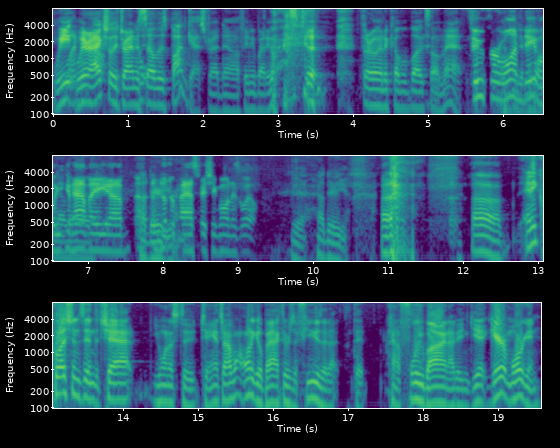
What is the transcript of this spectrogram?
We Let me we're know. actually trying to sell this podcast right now. If anybody wants to throw in a couple bucks on that, Two for one get a meeting deal. You can have road. a uh, How dare you, another Ryan. bass fishing one as well. Yeah, how dare you? Uh, uh, any questions in the chat you want us to, to answer? I want, I want to go back. There was a few that I, that kind of flew by and I didn't get. Garrett Morgan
